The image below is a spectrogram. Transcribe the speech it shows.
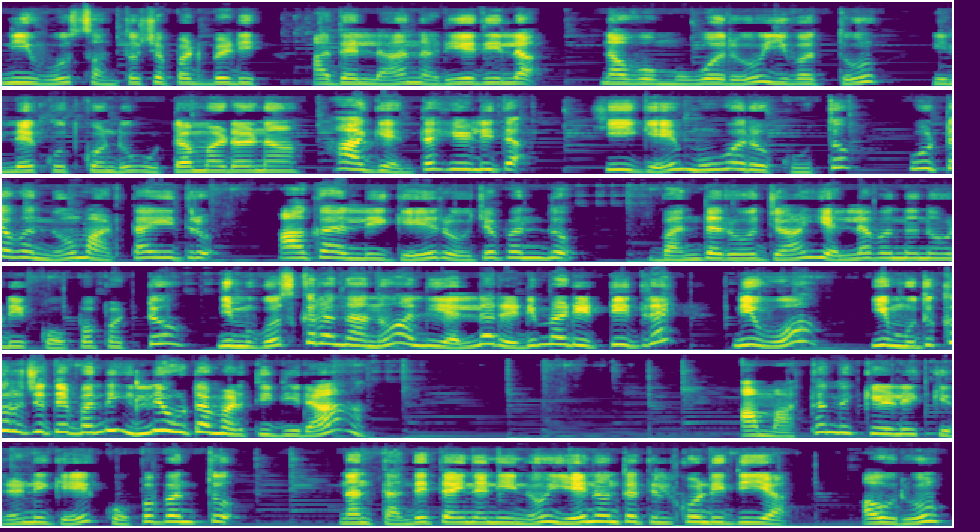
ನೀವು ಸಂತೋಷ ಪಡ್ಬೇಡಿ ಅದೆಲ್ಲ ನಡೆಯೋದಿಲ್ಲ. ನಾವು ಮೂವರು ಇವತ್ತು ಇಲ್ಲೇ ಕೂತ್ಕೊಂಡು ಊಟ ಮಾಡೋಣ ಹಾಗೆ ಅಂತ ಹೇಳಿದ. ಹೀಗೆ ಮೂವರು ಕೂತು ಊಟವನ್ನು ಮಾಡ್ತಾ ಇದ್ರು. ಆಗ ಅಲ್ಲಿಗೆ ರೋಜ ಬಂದ್ಲು. ಬಂದ ರೋಜಾ ಎಲ್ಲವನ್ನು ನೋಡಿ ಕೋಪಪಟ್ಟು, ನಿಮಗೋಸ್ಕರ ನಾನು ಅಲ್ಲಿ ಎಲ್ಲ ರೆಡಿ ಮಾಡಿ ಇಟ್ಟಿದ್ರೆ ನೀವು ಈ ಮುದುಕರ ಜೊತೆ ಬಂದು ಇಲ್ಲಿ ಊಟ ಮಾಡ್ತಿದ್ದೀರಾ? ಆ ಮಾತನ್ನು ಕೇಳಿ ಕಿರಣಿಗೆ ಕೋಪ ಬಂತು. ನನ್ನ ತಂದೆ ತಾಯಿನ ನೀನು ಏನು ಅಂತ ತಿಳ್ಕೊಂಡಿದ್ದೀಯಾ? ಅವರು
